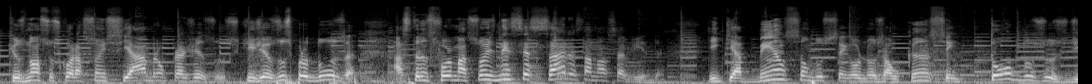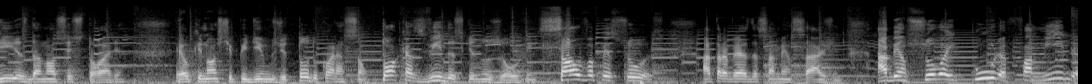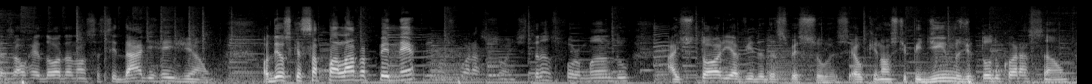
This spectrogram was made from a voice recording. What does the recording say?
Que os nossos corações se abram para Jesus, que Jesus produza as transformações necessárias na nossa vida e que a bênção do Senhor nos alcance em todos os dias da nossa história. É o que nós te pedimos de todo o coração. Toca as vidas que nos ouvem, salva pessoas através dessa mensagem. Abençoa e cura famílias ao redor da nossa cidade e região. Ó Deus, que essa palavra penetre nos corações, transformando a história e a vida das pessoas. É o que nós te pedimos de todo o coração,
